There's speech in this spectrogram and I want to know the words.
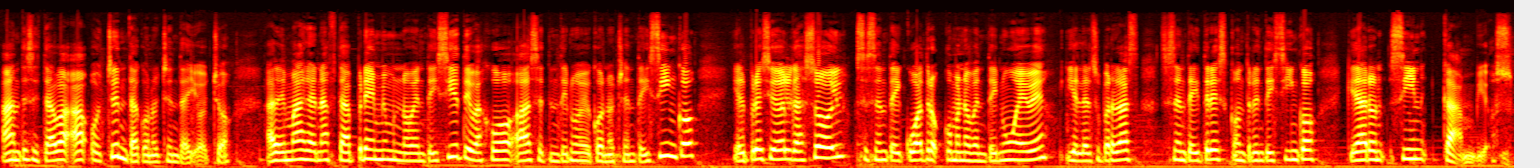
Antes estaba a 80 con 88. Además, la nafta Premium 97 bajó a 79,85 y el precio del gasoil 64,99 y el del supergas 63,35 quedaron sin cambios.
